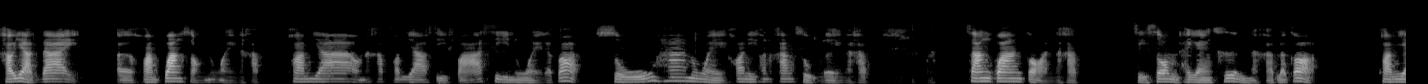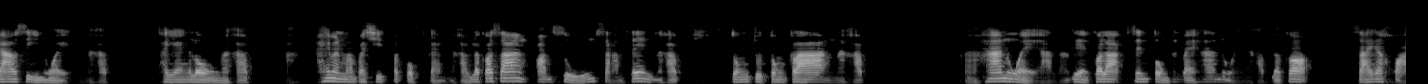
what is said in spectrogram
เขาอยากได้ความกว้าง 2 หน่วยนะครับความยาวนะครับ ความยาวสีฟ้า 4 หน่วย แล้วก็สูง 5 หน่วย ข้อนี้ค่อนข้างสูงเลยนะครับ สร้างกว้างก่อนนะครับ สีส้มทะแยงขึ้นนะครับ แล้วก็ความยาว 4 หน่วยนะครับ ทะแยงลงนะครับ ให้มันมาประชิดประกบกันนะครับ แล้วก็สร้างความสูง 3 เส้นนะครับ ตรงจุดตรงกลางนะครับห้าหน่วยนักเรียนก็ลากเส้นตรงขึ้นไป 5 หน่วยนะครับ แล้วก็ซ้ายกับขวา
